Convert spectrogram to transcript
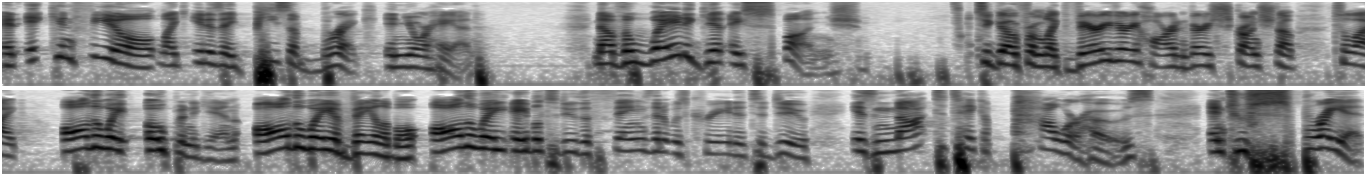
And it can feel like it is a piece of brick in your hand. Now, the way to get a sponge to go from like very, very hard and very scrunched up to like all the way open again, all the way available, all the way able to do the things that it was created to do, is not to take a power hose and to spray it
